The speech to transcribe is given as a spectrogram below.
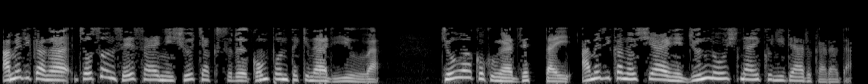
アメリカが朝鮮制裁に執着する根本的な理由は、共和国が絶対アメリカの支配に順応しない国であるからだ。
